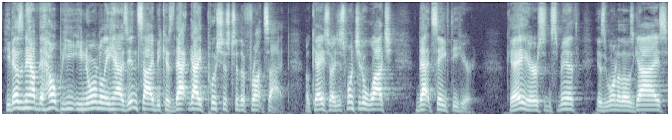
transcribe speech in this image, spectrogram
he doesn't have the help he, he normally has inside because that guy pushes to the front side. Okay, so I just want you to watch that safety here. Okay, Harrison Smith is one of those guys.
